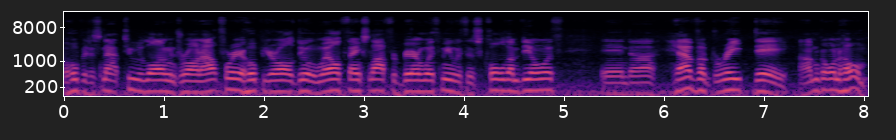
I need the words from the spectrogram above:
I hope it's not too long and drawn out for you. I hope you're all doing well. Thanks a lot for bearing with me with this cold I'm dealing with. And uh, have a great day. I'm going home.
